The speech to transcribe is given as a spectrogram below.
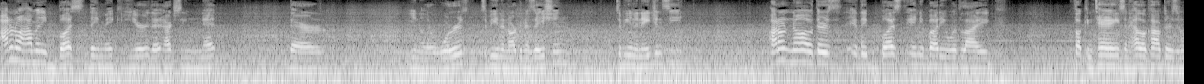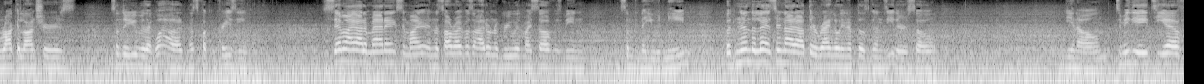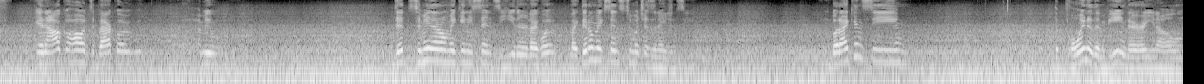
I don't know how many busts they make a year that actually net their, you know, their worth to be in an organization, to be in an agency. I don't know if there's if they bust anybody with like fucking tanks and helicopters and rocket launchers. Something you'd be like, wow, that's fucking crazy. Semi-automatics and my and assault rifles, I don't agree with myself as being something that you would need. But nonetheless, they're not out there wrangling up those guns either. So, you know, to me, the ATF and alcohol and tobacco, I mean, that, to me, they don't make any sense either. Like, what? Like, they don't make sense too much as an agency. But I can see the point of them being there. You know,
